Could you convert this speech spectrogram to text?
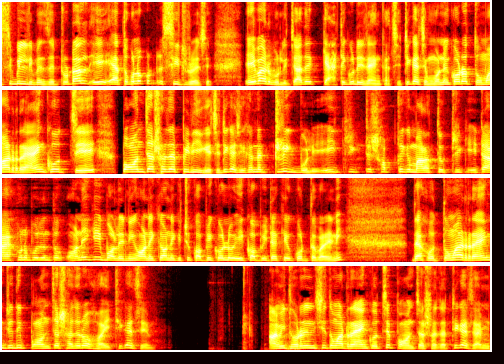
সিভিল ডিফেন্সের টোটাল এই এতগুলো সিট রয়েছে। এবার বলি, যাদের ক্যাটেগরি র্যাঙ্ক আছে, ঠিক আছে? মনে করো তোমার র্যাঙ্ক হচ্ছে পঞ্চাশ হাজার পেরিয়ে গেছে, ঠিক আছে? এখানে ট্রিক বলি। এই ট্রিকটা সব থেকে মারাত্মক ট্রিক এটা এখনও পর্যন্ত অনেকেই বলেনি, অনেকে অনেক কিছু কপি করলেও এই কপিটা কেউ করতে পারেনি। দেখো, তোমার র্যাঙ্ক যদি পঞ্চাশ হাজারও হয়, ঠিক আছে? আমি ধরে নিচ্ছি তোমার র্যাঙ্ক হচ্ছে পঞ্চাশ হাজার, ঠিক আছে? আমি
